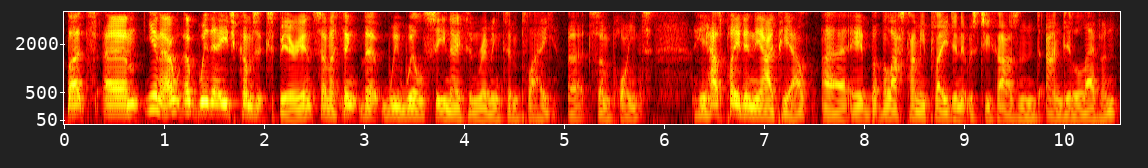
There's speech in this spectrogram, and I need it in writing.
But, um, you know, uh, with age comes experience, and I think that we will see Nathan Rimington play at some point. He has played in the IPL, uh, but the last time he played in it was 2011,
